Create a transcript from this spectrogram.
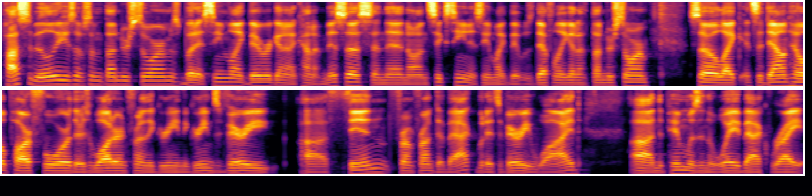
possibilities of some thunderstorms, but it seemed like they were going to kind of miss us. And then on 16, it seemed like there was definitely going to thunderstorm. So like it's a downhill par four. There's water in front of the green. The green's very uh, thin from front to back, but it's very wide. Uh, and the pin was in the way back right.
